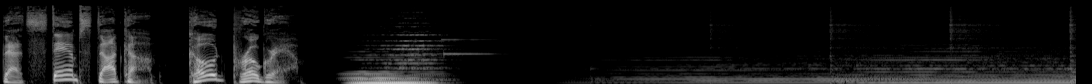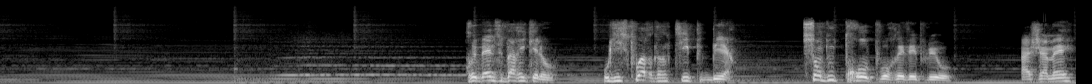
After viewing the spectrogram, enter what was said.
That's Stamps.com. Code Program. Rubens Barrichello, ou l'histoire d'un type bien. Sans doute trop pour rêver plus haut. À jamais,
